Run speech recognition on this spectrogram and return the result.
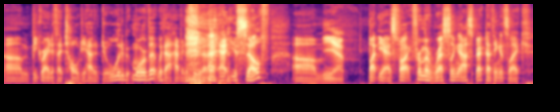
um, be great if they told you how to do a little bit more of it without having to figure that out, yourself. Um, Yeah. but yeah as far like from a wrestling aspect i think it's like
